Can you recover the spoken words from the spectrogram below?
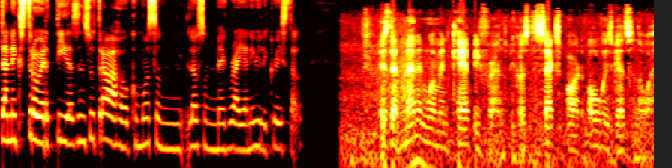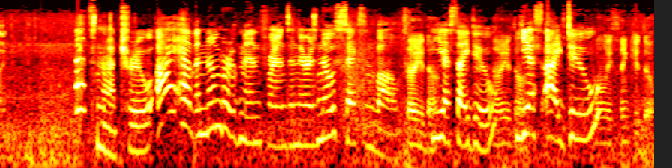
tan extrovertidas en su trabajo como son, lo son Meg Ryan y Billy Crystal. Is that men and women can't be friends because the sex part always gets in the way. That's not true. I have a number of men friends and there is no sex involved. No, you don't. Yes, I do. No, you don't. Yes, I do. You only think you do.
